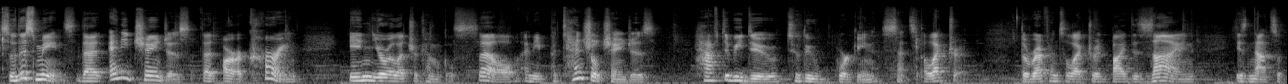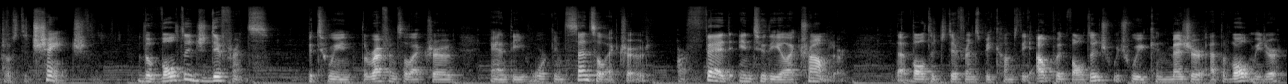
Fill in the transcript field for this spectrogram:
So this means that any changes that are occurring in your electrochemical cell, any potential changes, have to be due to the working sense electrode. The reference electrode by design is not supposed to change. The voltage difference between the reference electrode and the working sense electrode are fed into the electrometer. That voltage difference becomes the output voltage, which we can measure at the voltmeter,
